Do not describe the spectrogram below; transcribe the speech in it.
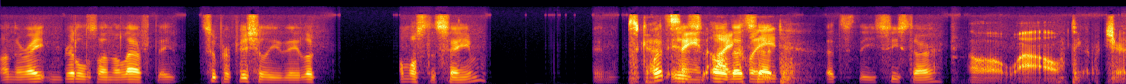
on the right and brittles on the left. They superficially they look almost the same. What is oh that's that that's the sea star. Oh wow! Take a picture of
